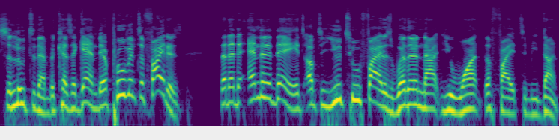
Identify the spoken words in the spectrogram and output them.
Salute to them because again, they're proven to fighters that at the end of the day, it's up to you two fighters whether or not you want the fight to be done.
